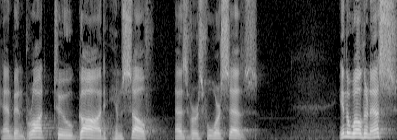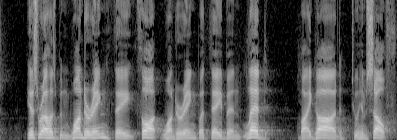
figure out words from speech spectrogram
and been brought to God Himself, as verse 4 says. In the wilderness, Israel has been wandering. They thought wandering, but they've been led by God to himself.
